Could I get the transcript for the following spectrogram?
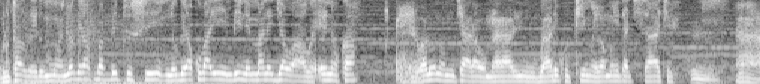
Olutalo lwe lumu njogera ku babitusi njogera ku bayimbi ne maneja waabwe enoka waliwo n'omukyala omulala ali- ali ku ttiimu ebamuyita kisaaki Ah,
